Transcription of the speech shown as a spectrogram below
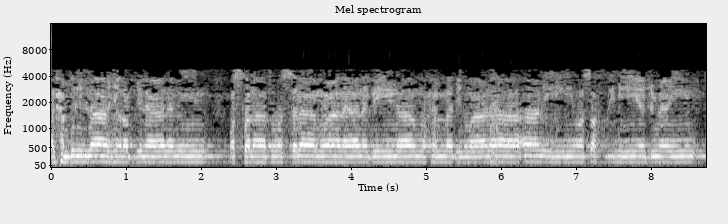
الحمد لله رب العالمين. والصلاة والسلام على نبينا محمد وعلى آله وصحبه أجمعين.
